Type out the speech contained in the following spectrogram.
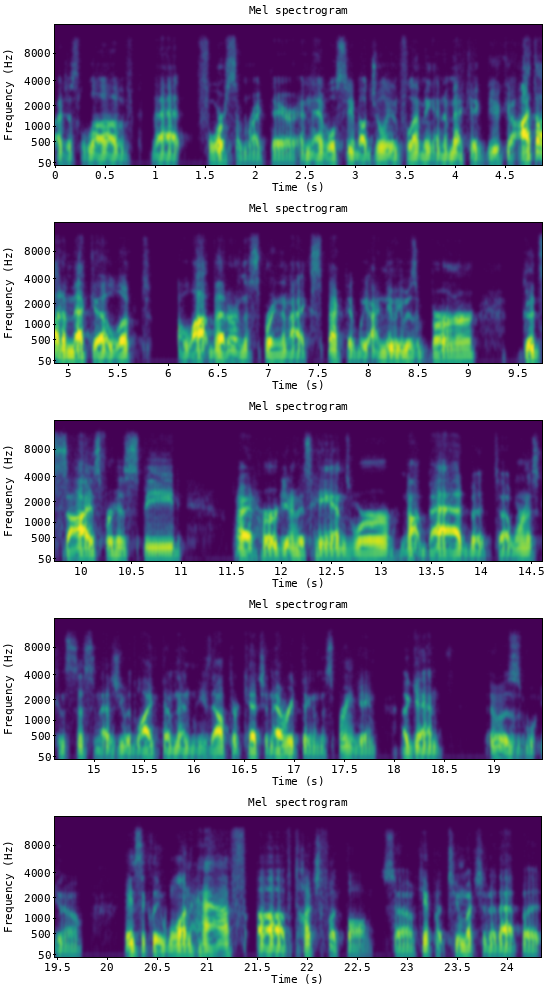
I just love that foursome right there. And then we'll see about Julian Fleming and Emeka Egbuka. I thought Emeka looked a lot better in the spring than I expected. We I knew he was a burner, good size for his speed, but I had heard you know his hands were not bad, but uh, weren't as consistent as you would like them. Then he's out there catching everything in the spring game. Again, it was you know basically one half of touch football. So can't put too much into that. But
